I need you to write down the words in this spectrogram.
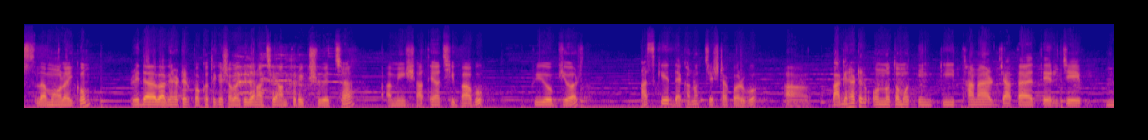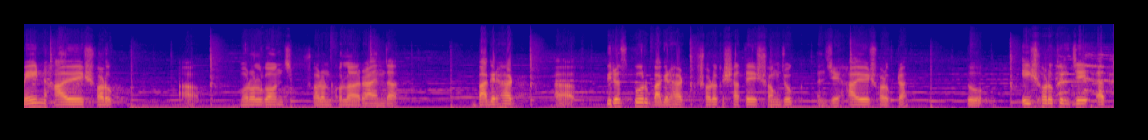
আসসালামু আলাইকুম। হৃদয় বাগেরহাটের পক্ষ থেকে সবাইকে জানাচ্ছি আন্তরিক শুভেচ্ছা। আমি সাথে আছি বাবু, প্রিয় ভিউয়ার্স। আজকে দেখানোর চেষ্টা করব বাগেরহাটের অন্যতম তিনটি থানার যাতায়াতের যে মেইন হাইওয়ে সড়ক মোরলগঞ্জ, শরণখোলা, রায়ন্দা। বাগেরহাট পিরোজপুর বাগেরহাট সড়কের সাথে সংযোগ যে হাইওয়ে সড়কটা, তো এই সড়কের যে এত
